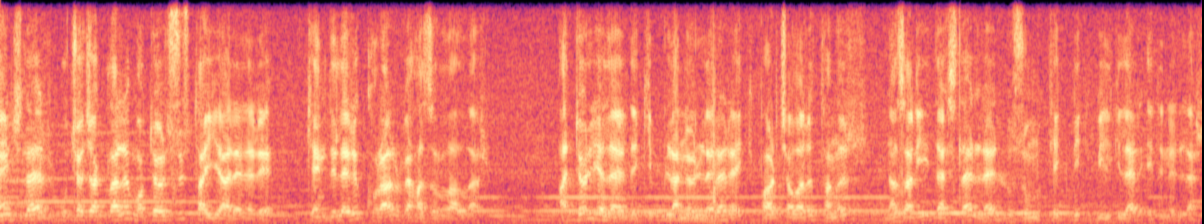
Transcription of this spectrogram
Gençler uçacakları motörsüz tayyareleri kendileri kurar ve hazırlarlar. Atölyelerdeki planörlererek parçaları tanır, nazari derslerle lüzumlu teknik bilgiler edinirler.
